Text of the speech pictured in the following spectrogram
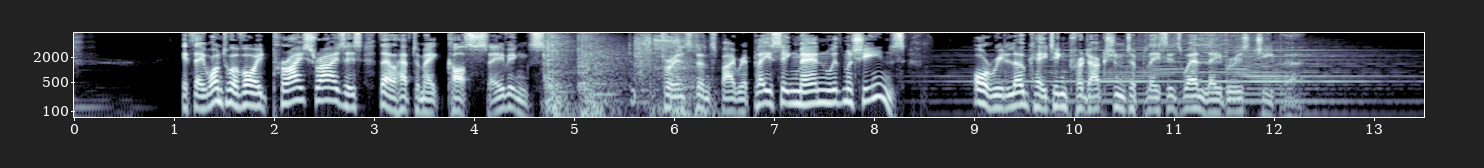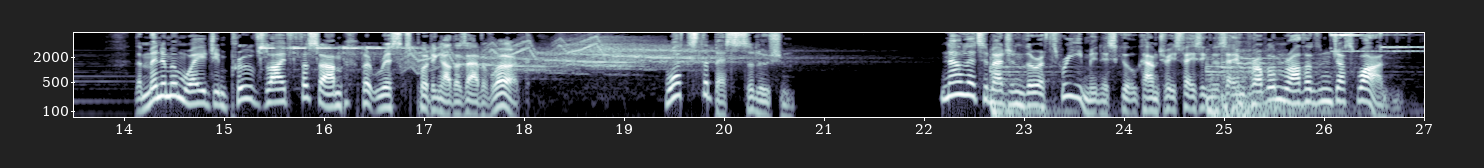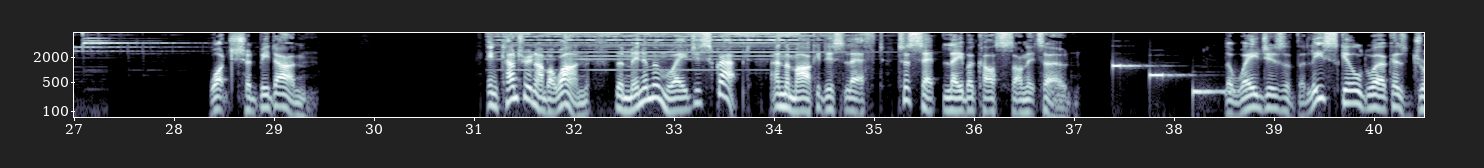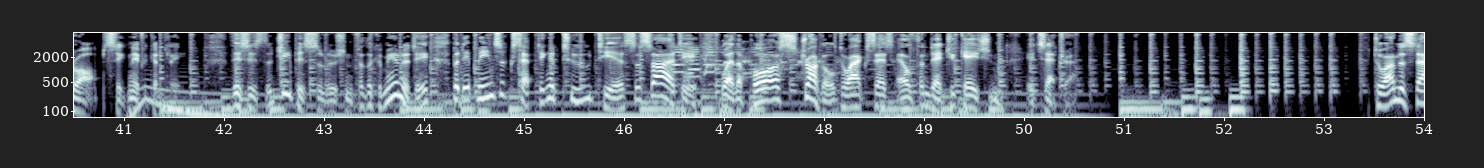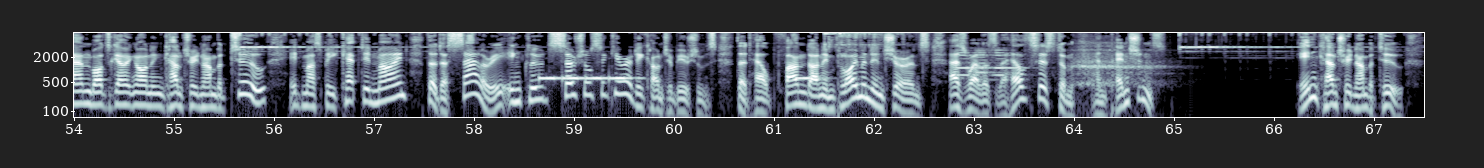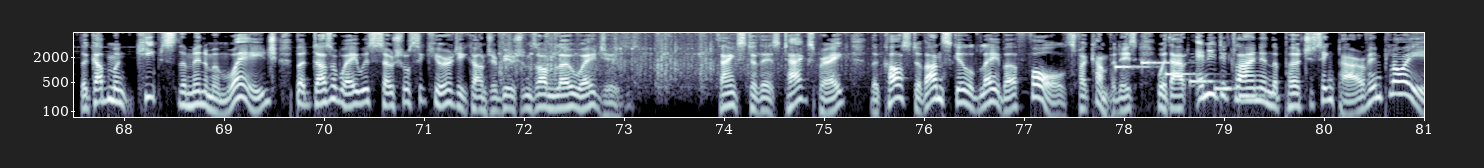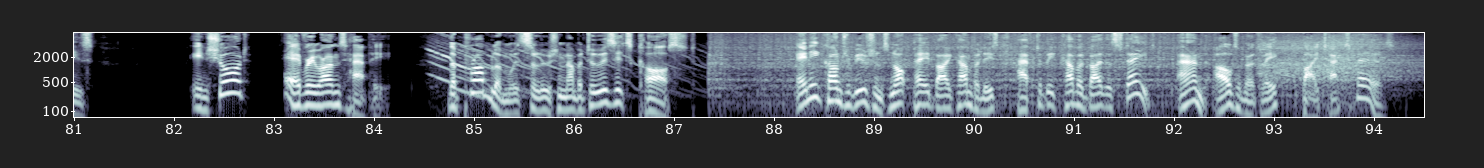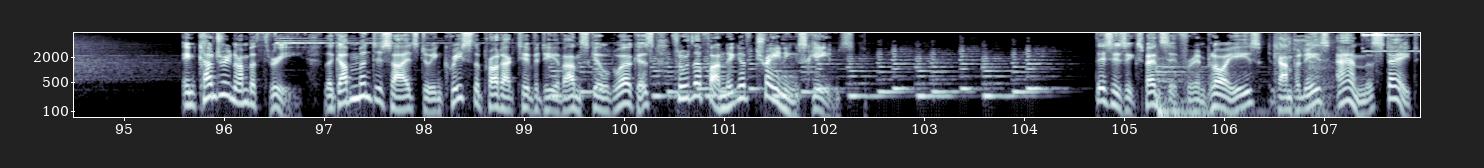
If they want to avoid price rises, they'll have to make cost savings. For instance, by replacing men with machines, or relocating production to places where labour is cheaper. The minimum wage improves life for some, but risks putting others out of work. What's the best solution? Now let's imagine there are three minuscule countries facing the same problem rather than just one. What should be done? In country number one, the minimum wage is scrapped and the market is left to set labour costs on its own. The wages of the least skilled workers drop significantly. This is the cheapest solution for the community, but it means accepting a two-tier society where the poor struggle to access health and education, etc. To understand what's going on in country number two, it must be kept in mind that a salary includes social security contributions that help fund unemployment insurance, as well as the health system and pensions. In country number two, the government keeps the minimum wage but does away with social security contributions on low wages. Thanks to this tax break, the cost of unskilled labour falls for companies without any decline in the purchasing power of employees. In short, everyone's happy. The problem with solution number two is its cost. Any contributions not paid by companies have to be covered by the state and, ultimately, by taxpayers. In country number three, the government decides to increase the productivity of unskilled workers through the funding of training schemes. This is expensive for employees, companies, and the state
